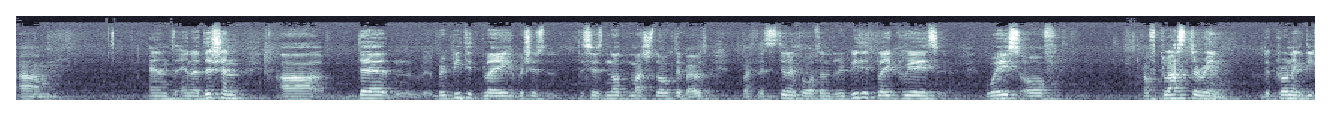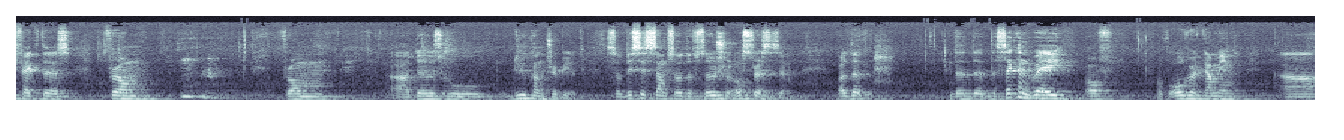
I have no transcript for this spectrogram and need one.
Um, and in addition, uh, the repeated play, which is this is not much talked about, but it's still important. Repeated play creates ways of of clustering the chronic defectors from from uh, those who do contribute. So this is some sort of social ostracism. Well, the the, the, the second way of of overcoming uh,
